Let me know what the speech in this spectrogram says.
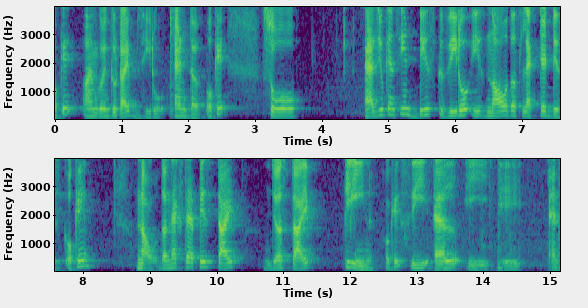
okay? I'm going to type 0 enter okay? So as you can see in disk 0 is now the selected disk okay? Now the next step is type just type clean okay? C l e a n.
